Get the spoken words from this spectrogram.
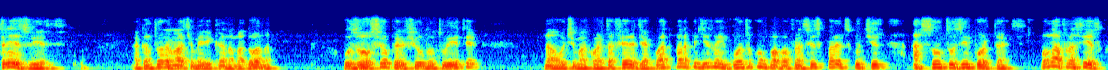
três vezes. A cantora norte-americana Madonna usou seu perfil no Twitter na última quarta-feira, dia 4, para pedir um encontro com o Papa Francisco para discutir assuntos importantes. Olá, Francisco.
